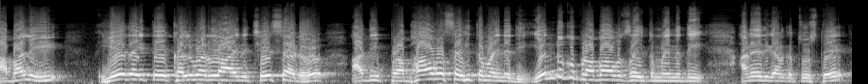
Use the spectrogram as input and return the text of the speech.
ఆ బలి ఏదైతే కల్వర్లో ఆయన చేశాడో అది ప్రభావ సహితమైనది ఎందుకు ప్రభావ సహితమైనది అనేది కనుక చూస్తే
